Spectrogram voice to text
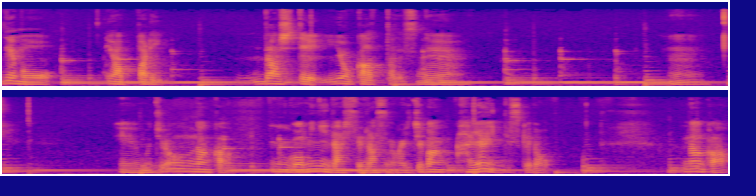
でもやっぱり出してよかったですね。ちろんなんかゴミに出して出すのが一番早いんですけどなんか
